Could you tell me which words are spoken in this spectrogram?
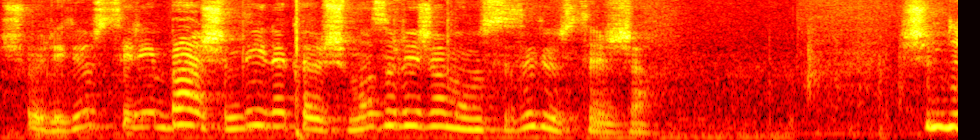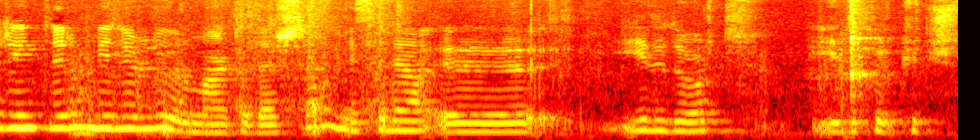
Şöyle göstereyim. Ben şimdi yine karışım hazırlayacağım. Onu size göstereceğim. Şimdi renklerimi belirliyorum arkadaşlar. Mesela e, 7.4, 7.43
